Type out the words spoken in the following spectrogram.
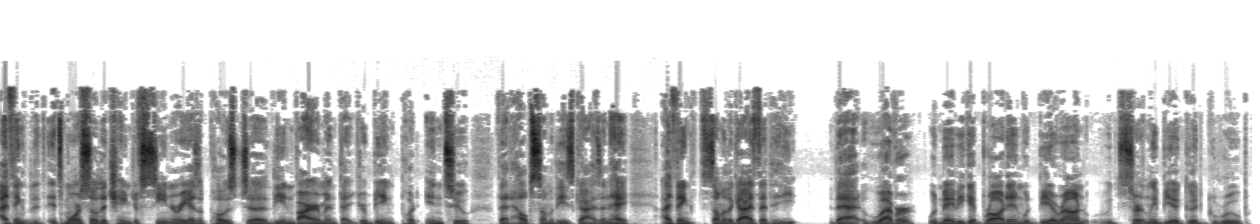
I think it's more so the change of scenery as opposed to the environment that you're being put into that helps some of these guys. And hey, I think some of the guys that he that whoever would maybe get brought in would be around would certainly be a good group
